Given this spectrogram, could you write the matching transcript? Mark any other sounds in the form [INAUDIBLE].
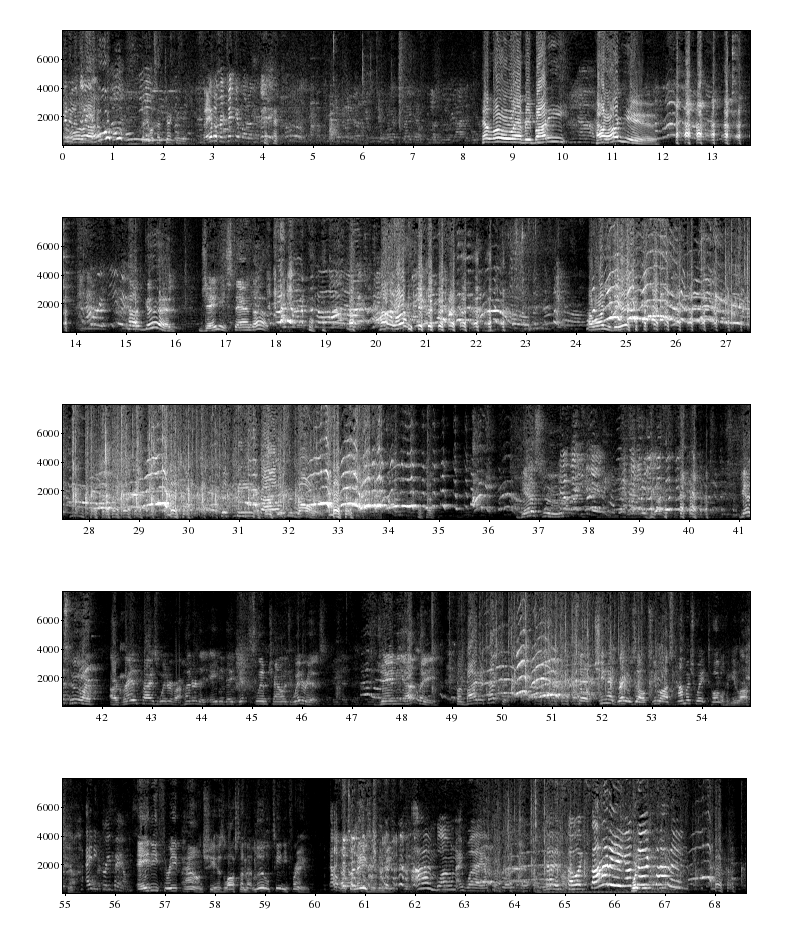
Hola. Tenemos el cheque. Traemos el cheque para ustedes. [LAUGHS] Hello, everybody. How are you? How are you? I'm good. Jamie, stand up. Oh How are you? How are you, dear? Fifteen thousand dollars. Guess who? [LAUGHS] Guess who our, our grand prize winner of our 180 day Get Slim Challenge winner is? Jamie Utley from Vidor, Texas. So she had great results. You lost how much weight total have you lost now? 83 pounds. 83 pounds she has lost on that little teeny frame. Oh, That's amazing to me. I'm blown away. I can't believe it. That is so exciting. I'm What- so excited. [LAUGHS]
